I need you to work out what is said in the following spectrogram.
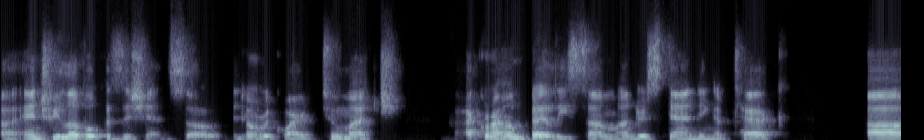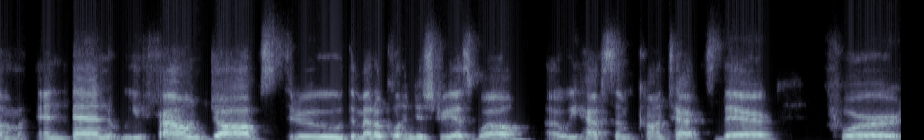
uh, entry level positions. So they don't require too much background, but at least some understanding of tech. Um, and then we found jobs through the medical industry as well. Uh, we have some contacts there for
